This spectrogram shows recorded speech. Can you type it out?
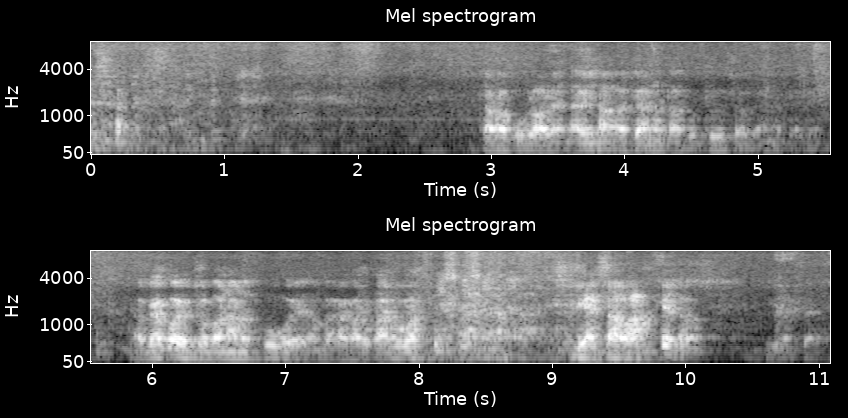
usah. Cara kula lah, tapi sak aja ana takut dosa kan. Tapi aku yo coba anut kowe tambah karu-karuan. Biasa wae to. Biasa.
